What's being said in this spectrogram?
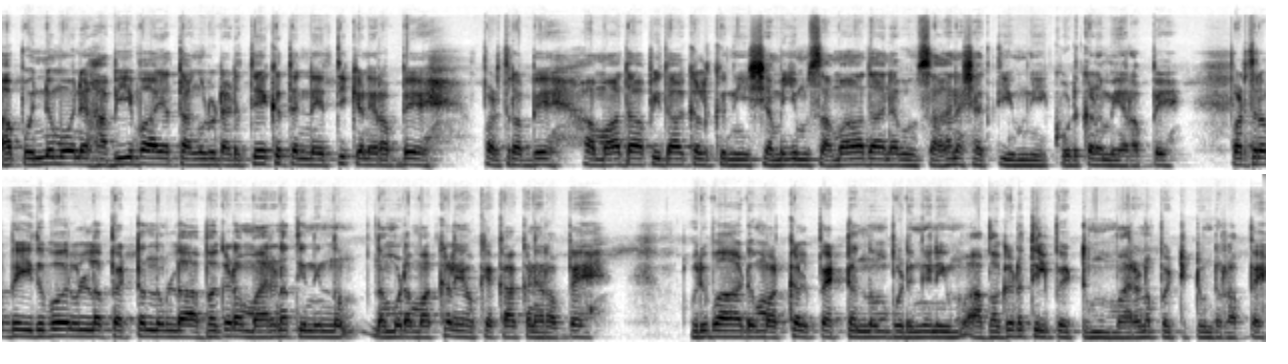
ആ പൊന്നുമോനെ ഹബീബായ തങ്ങളുടെ അടുത്തേക്ക് തന്നെ എത്തിക്കണേ റബ്ബേ. പടുത്ത റബ്ബേ ആ മാതാപിതാക്കൾക്ക് നീ ക്ഷമയും സമാധാനവും സഹനശക്തിയും നീ കൊടുക്കണമേ റബ്ബേ. പടുത്ത റബ്ബേ ഇതുപോലുള്ള പെട്ടെന്നുള്ള അപകട മരണത്തിൽ നിന്നും നമ്മുടെ മക്കളെയൊക്കെ കാക്കണേ റബ്ബേ. ഒരുപാട് മക്കൾ പെട്ടെന്നും പിടുങ്ങനെയും അപകടത്തിൽപ്പെട്ടും മരണപ്പെട്ടിട്ടുണ്ട് റബ്ബേ.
